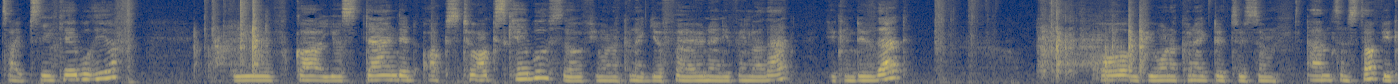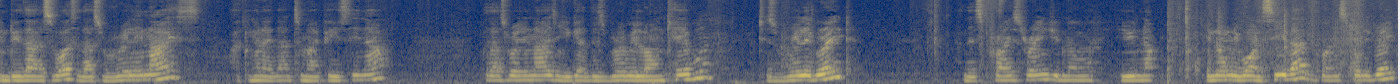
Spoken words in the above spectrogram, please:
type C cable here. You've got your standard aux to aux cable, so if you want to connect your phone or anything like that, you can do that. Or if you want to connect it to some amps and stuff, you can do that as well, so that's really nice. I can connect that to my PC now. But that's really nice, and you get this very long cable, which is really great. And this price range, you know, you not you normally won't see that, but it's really great.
